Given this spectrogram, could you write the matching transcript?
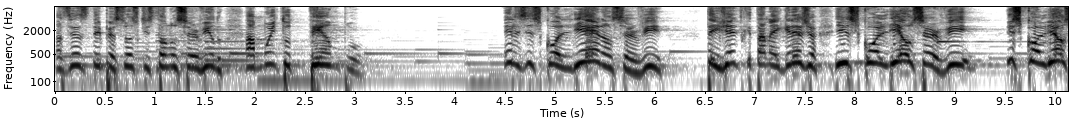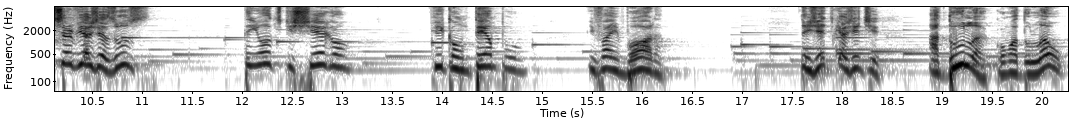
Às vezes tem pessoas que estão nos servindo há muito tempo. Eles escolheram servir. Tem gente que está na igreja e escolheu servir, escolheu servir a Jesus. Tem outros que chegam, ficam um tempo e vai embora. Tem gente que a gente adula como adulão,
